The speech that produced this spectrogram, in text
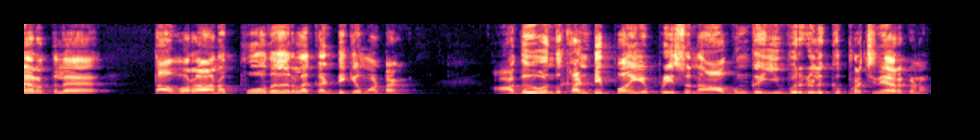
நேரத்தில் தவறான போதகர்களை கண்டிக்க மாட்டாங்க. அது வந்து கண்டிப்பாக எப்படி சொன்னால் அவங்க இவர்களுக்கு பிரச்சனையாக இருக்கணும்.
